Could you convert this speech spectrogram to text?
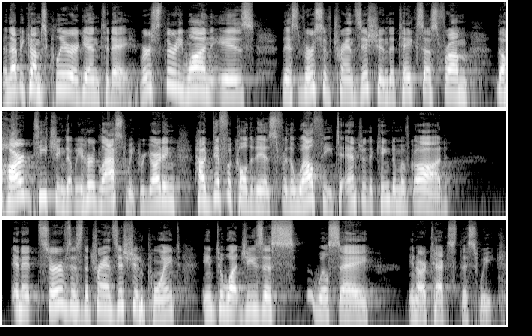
And that becomes clear again today. Verse 31 is this verse of transition that takes us from the hard teaching that we heard last week regarding how difficult it is for the wealthy to enter the kingdom of God And it serves as the transition point into what Jesus will say in our text this week.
